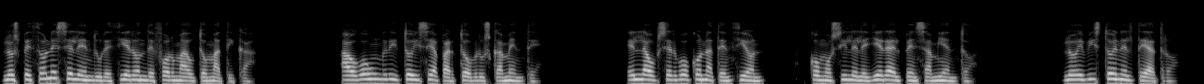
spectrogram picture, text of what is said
Los pezones se le endurecieron de forma automática. Ahogó un grito y se apartó bruscamente. Él la observó con atención, como si le leyera el pensamiento. Lo he visto en el teatro.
